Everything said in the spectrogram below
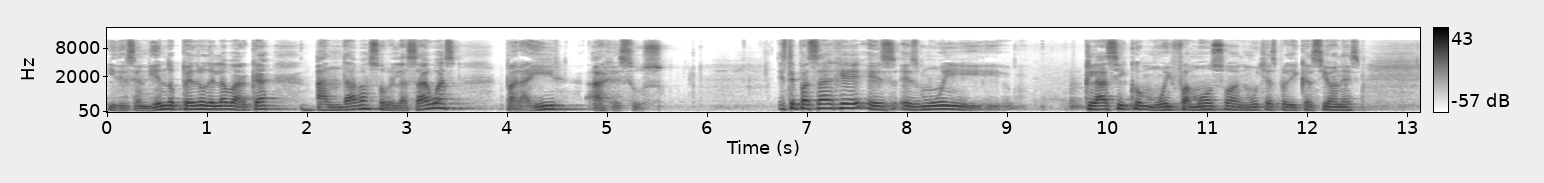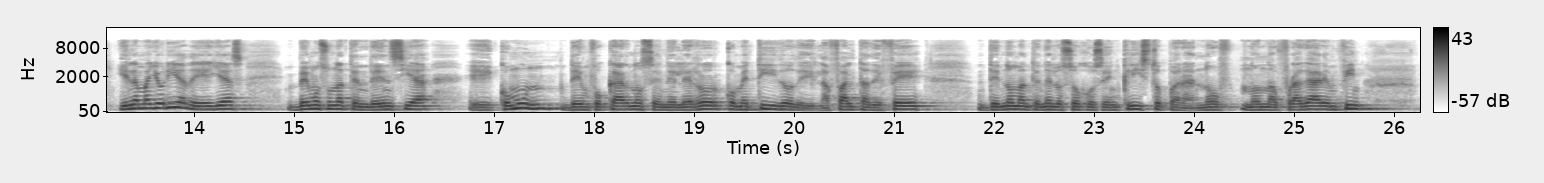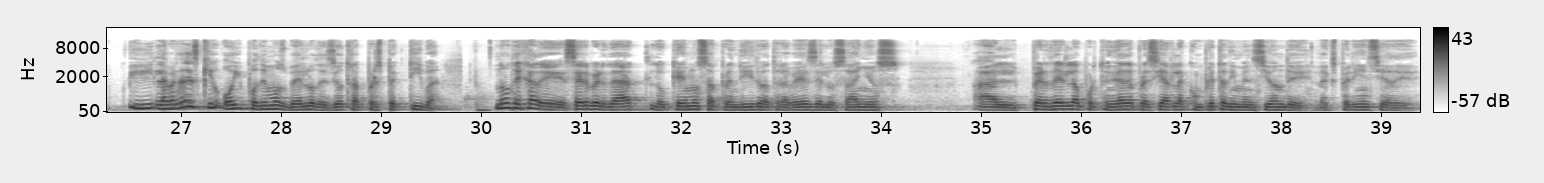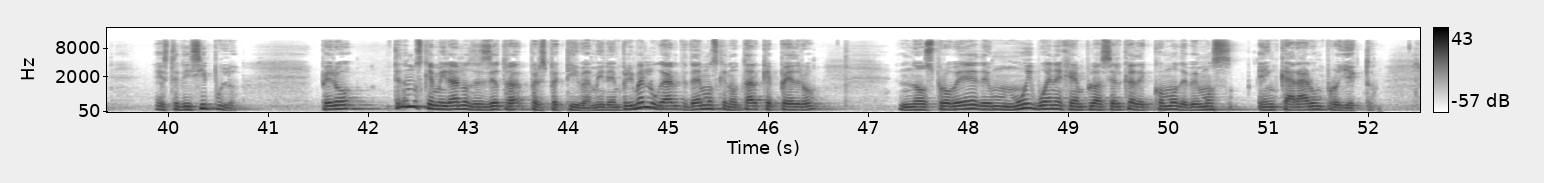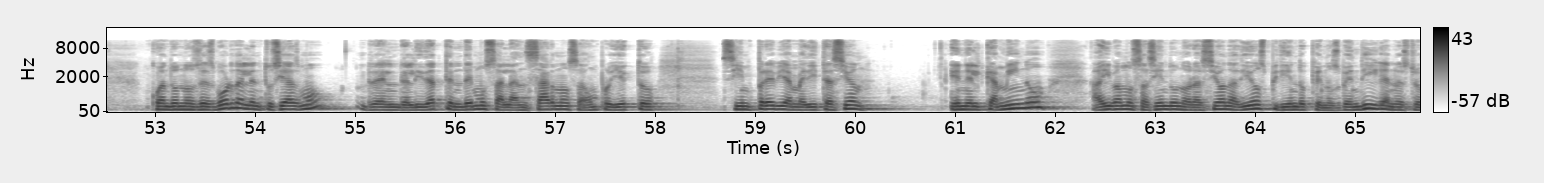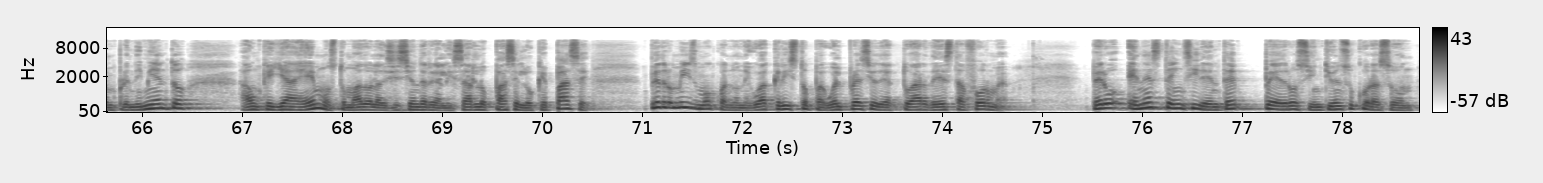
Y descendiendo Pedro de la barca, andaba sobre las aguas para ir a Jesús. Este pasaje es, es muy clásico, muy famoso en muchas predicaciones, y en la mayoría de ellas vemos una tendencia eh, común de enfocarnos en el error cometido, de la falta de fe, de no mantener los ojos en Cristo para no, no naufragar, en fin. Y la verdad es que hoy podemos verlo desde otra perspectiva. No deja de ser verdad lo que hemos aprendido a través de los años al perder la oportunidad de apreciar la completa dimensión de la experiencia de este discípulo. Pero tenemos que mirarlo desde otra perspectiva. Mire, en primer lugar, tenemos que notar que Pedro nos provee de un muy buen ejemplo acerca de cómo debemos encarar un proyecto. Cuando nos desborda el entusiasmo, en realidad tendemos a lanzarnos a un proyecto sin previa meditación. En el camino, ahí vamos haciendo una oración a Dios pidiendo que nos bendiga en nuestro emprendimiento, aunque ya hemos tomado la decisión de realizarlo, pase lo que pase. Pedro mismo, cuando negó a Cristo, pagó el precio de actuar de esta forma. Pero en este incidente, Pedro sintió en su corazón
